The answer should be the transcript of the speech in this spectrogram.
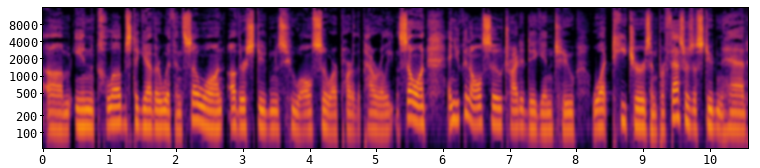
um, in clubs together with and so on, other students who also are part of the power elite and so on. And you can also try to dig into what teachers and professors a student had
